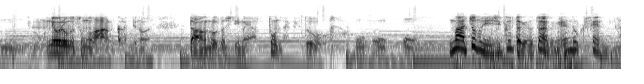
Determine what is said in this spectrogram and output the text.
うん。で、俺もそのアンカーっていうのをダウンロードして今やっとんだけど、まあちょっといじくったけど、とにかくめんどくせえんだ。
